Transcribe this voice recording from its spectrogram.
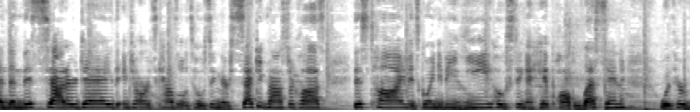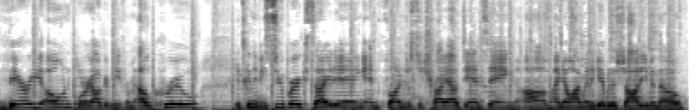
And then this Saturday, the Inter Arts Council is hosting their second masterclass. This time, it's going to be Yi hosting a hip hop lesson with her very own choreography from El Crew. It's going to be super exciting and fun just to try out dancing. Um, I know I'm going to give it a shot even though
